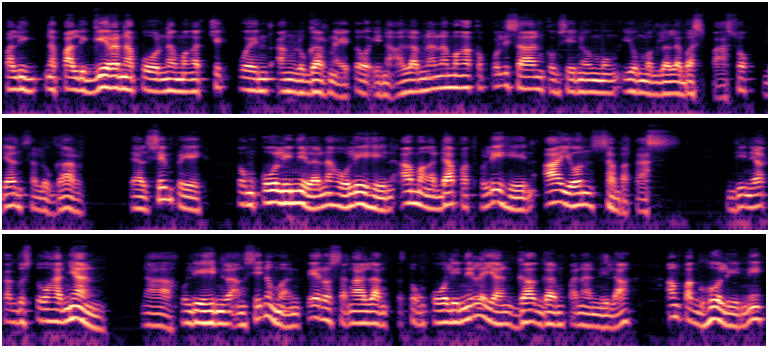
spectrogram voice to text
palig, napaligiran na po ng mga checkpoint ang lugar na ito. Inaalam na ng mga kapulisan kung sino mong yung maglalabas-pasok diyan sa lugar. Dahil siyempre, tungkulin nila na hulihin ang mga dapat hulihin ayon sa batas. Hindi nila kagustuhan yan na hulihin nila ang sinuman pero sa ngalang tungkulin nila yan, gagampanan nila ang paghuli ni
